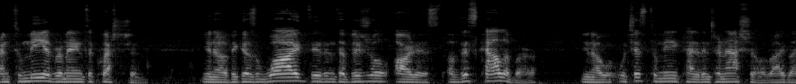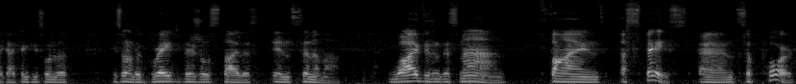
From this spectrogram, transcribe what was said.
and to me, it remains a question. You know, because why didn't a visual artist of this caliber, you know, which is to me kind of international, right? Like I think he's one of the he's one of the great visual stylists in cinema. Why didn't this man find a space and support,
